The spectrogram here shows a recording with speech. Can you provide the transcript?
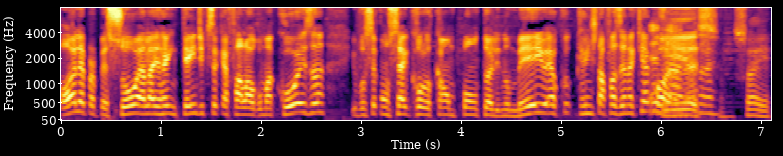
olha pra pessoa, ela já entende que você quer falar alguma coisa e você consegue colocar um ponto ali no meio. É o que a gente tá fazendo aqui agora, né? Isso, isso aí.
